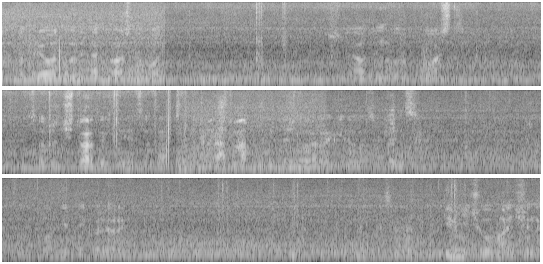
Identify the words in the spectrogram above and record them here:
Тут патріотам не так просто бути. Ще один блокпост. Це вже четвертий, здається, так? Четвертий. Теж країна на зупинці. Блакитні кольори. Це північ Луганщини.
